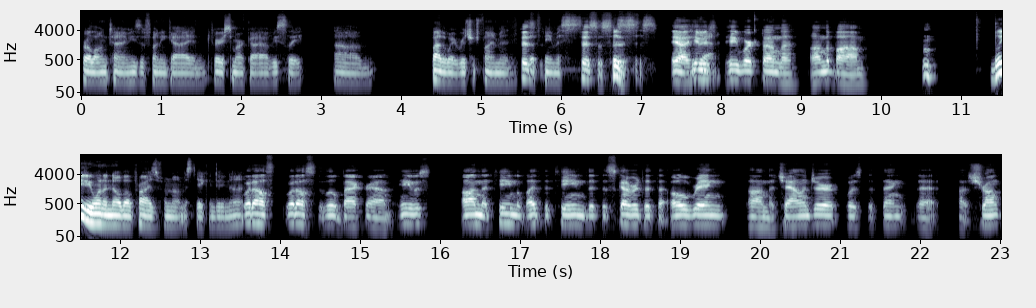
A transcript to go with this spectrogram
for a long time. He's a funny guy and very smart guy, obviously. Um, by the way, Richard Feynman, Phys- the famous physicist. physicist. Yeah, he yeah. was he worked on the on the bomb. I believe he won a Nobel Prize, if I'm not mistaken. Did he not? What else? What else? A little background. He was on the team, led the team that discovered that the O ring on the Challenger was the thing that uh, shrunk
